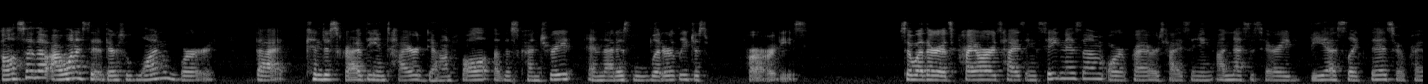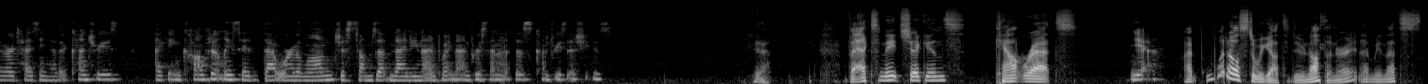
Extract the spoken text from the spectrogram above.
Also though, I want to say there's one word that can describe the entire downfall of this country and that is literally just priorities. So whether it's prioritizing Satanism or prioritizing unnecessary BS like this or prioritizing other countries, I can confidently say that that word alone just sums up 99.9% of this country's issues. Yeah. Vaccinate chickens, count rats. Yeah. I, what else do we got to do? Nothing, right? I mean, that's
